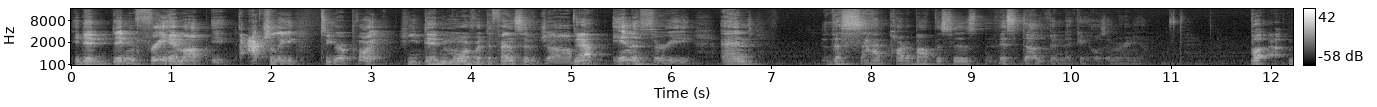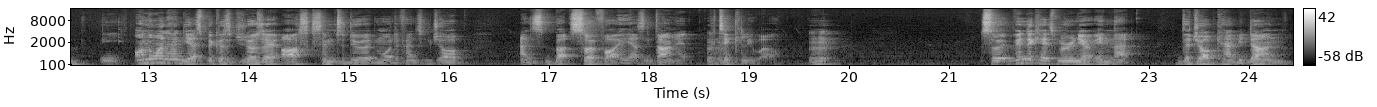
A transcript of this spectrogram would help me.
he did they didn't free him up. He- actually, to your point, he did more of a defensive job Yeah. in a three. And the sad part about this is this does vindicate Jose Mourinho. But on the one hand, yes, because Jose asks him to do a more defensive job, and but so far he hasn't done it particularly well. Mhm. So it vindicates Mourinho in that the job can be done,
